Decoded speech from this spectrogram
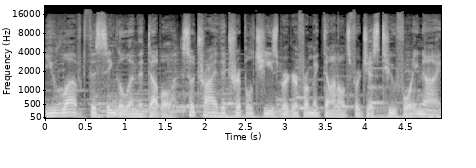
You loved the single and the double, so try the triple cheeseburger from McDonald's for just $2.49.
